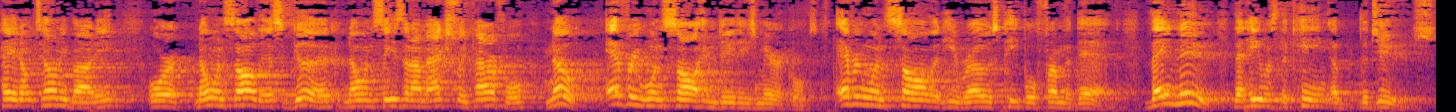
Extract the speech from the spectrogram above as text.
hey, don't tell anybody, or no one saw this, good, no one sees that I'm actually powerful. No, everyone saw him do these miracles. Everyone saw that he rose people from the dead. They knew that he was the king of the Jews.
